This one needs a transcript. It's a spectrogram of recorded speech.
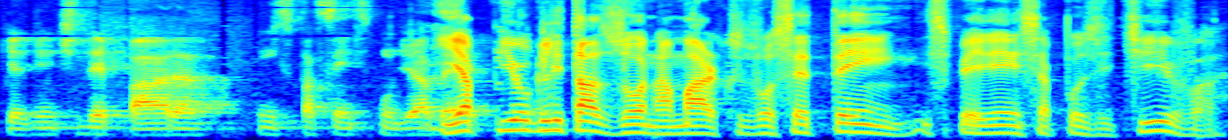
que a gente depara nos pacientes com diabetes. E a pioglitazona, Marcos, você tem experiência positiva?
